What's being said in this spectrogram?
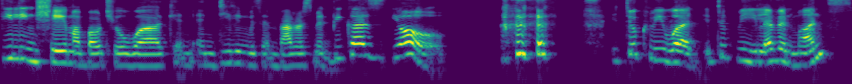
feeling shame about your work and and dealing with embarrassment because yo it took me what? It took me 11 months.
